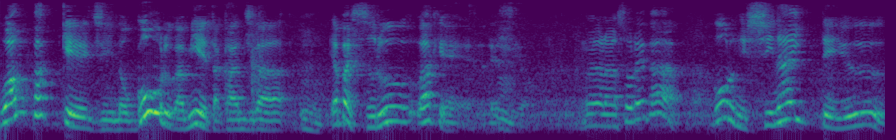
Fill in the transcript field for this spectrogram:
ワンパッケージのゴールが見えた感じがうん。やっぱりするわけですよ、だからそれがゴールにしないっていう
